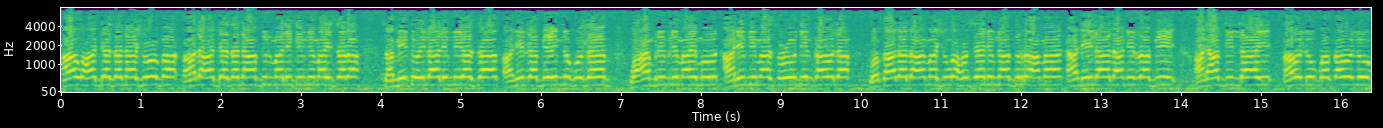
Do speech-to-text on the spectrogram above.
حاو حدثنا شعبة؟ قال حدثنا عبد الملك بن ميسرة سميت هلال بن يسار عن الربيع بن خزام وعمرو بن ميمون عن ابن مسعود قوله وقال الأعمش وحسين بن عبد الرحمن عن هلال عن الربيع عن عبد الله قوله وقوله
